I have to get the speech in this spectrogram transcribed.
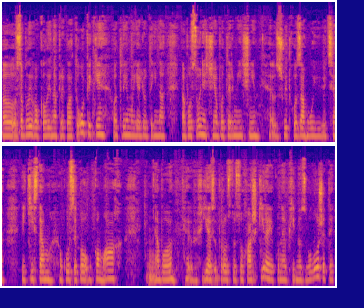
е, особливо коли, наприклад, опіки отримує людина або сонячні, або термічні, е, швидко загоюються, якісь там укуси ко- комах, або е, є просто суха шкіра, яку необхідно зволожити.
